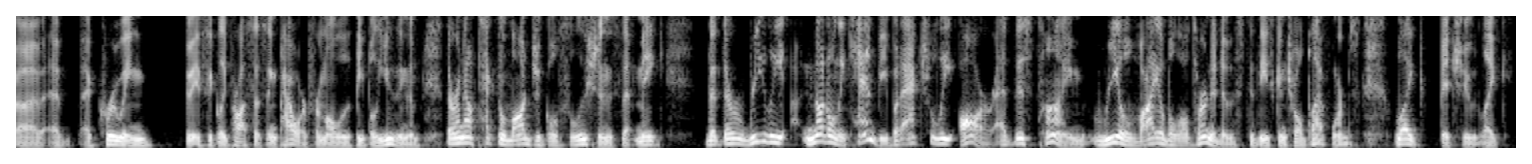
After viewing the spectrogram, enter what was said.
uh, accruing basically processing power from all of the people using them. There are now technological solutions that make that there really not only can be, but actually are at this time real viable alternatives to these control platforms like BitChute, like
